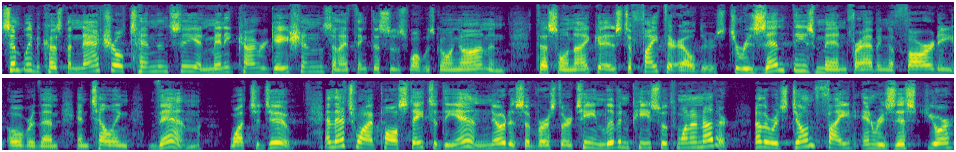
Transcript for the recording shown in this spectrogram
Simply because the natural tendency in many congregations, and I think this is what was going on in Thessalonica, is to fight their elders, to resent these men for having authority over them and telling them what to do. And that's why Paul states at the end, notice of verse 13, live in peace with one another. In other words, don't fight and resist your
